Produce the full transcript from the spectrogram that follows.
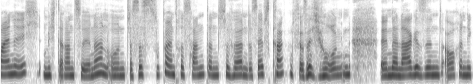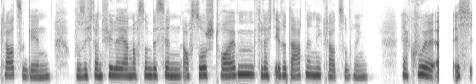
meine ich, mich daran zu erinnern. Und das ist super interessant, dann zu hören, dass selbst Krankenversicherungen in der Lage sind, auch in die Cloud zu gehen, wo sich dann viele ja noch so ein bisschen auch so sträuben, vielleicht ihre Daten in die Cloud zu bringen. Ja, cool. Ich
